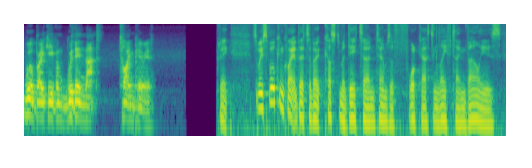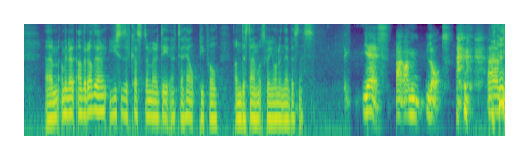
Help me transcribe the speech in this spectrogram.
will break even within that time period. Great. So we've spoken quite a bit about customer data in terms of forecasting lifetime values. Um, I mean, are, are, there other uses of customer data to help people understand what's going on in their business? Yes, I, I mean lots. um,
